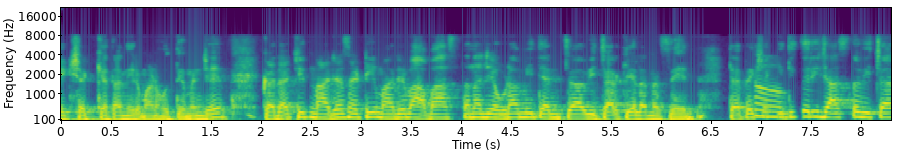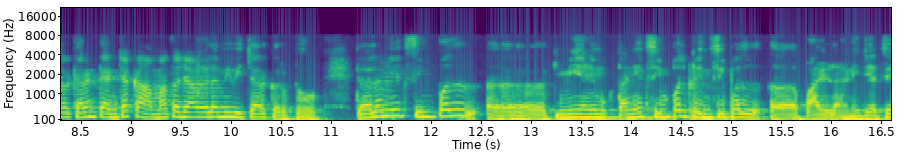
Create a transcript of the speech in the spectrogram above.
एक शक्यता निर्माण होते. म्हणजे कदाचित माझ्यासाठी माझे बाबा असताना जेवढा मी त्यांचा विचार केला नसेल त्यापेक्षा हो. कितीतरी जास्त विचार कारण त्यांच्या कामाचा ज्या वेळेला मी विचार करतो त्यावेळेला मी एक सिंपल मी आणि मुक्तानी एक सिंपल प्रिन्सिपल पाळलं. आणि ज्याचे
